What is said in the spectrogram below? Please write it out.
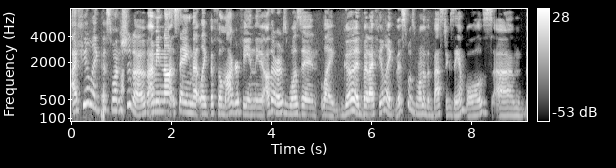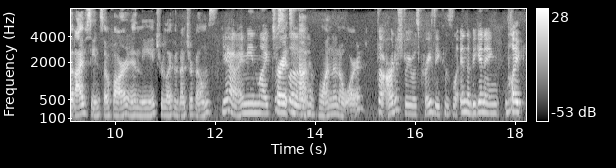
I feel like this one should have. I mean, not saying that like the filmography and the others wasn't like good, but I feel like this was one of the best examples um, that I've seen so far in the true life adventure films. Yeah, I mean, like, just For it the, to not have won an award, the artistry was crazy because in the beginning, like,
